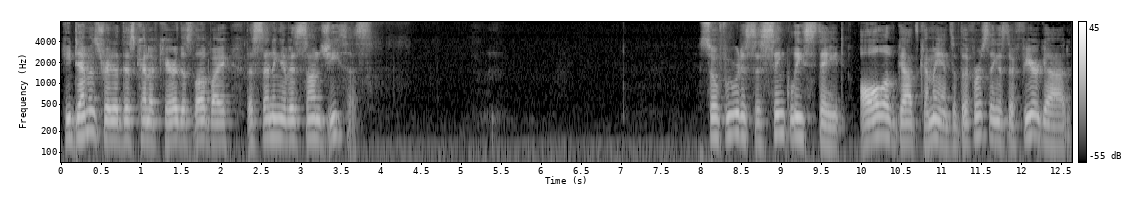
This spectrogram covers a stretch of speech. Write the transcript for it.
He demonstrated this kind of care, this love, by the sending of his son, Jesus. So, if we were to succinctly state all of God's commands, if the first thing is to fear God,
